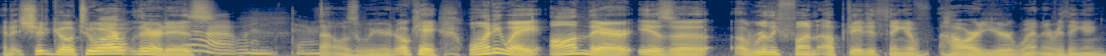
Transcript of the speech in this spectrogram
and it should go to our. There it is. Yeah, it went there. That was weird. Okay. Well, anyway, on there is a, a really fun updated thing of how our year went and everything. And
